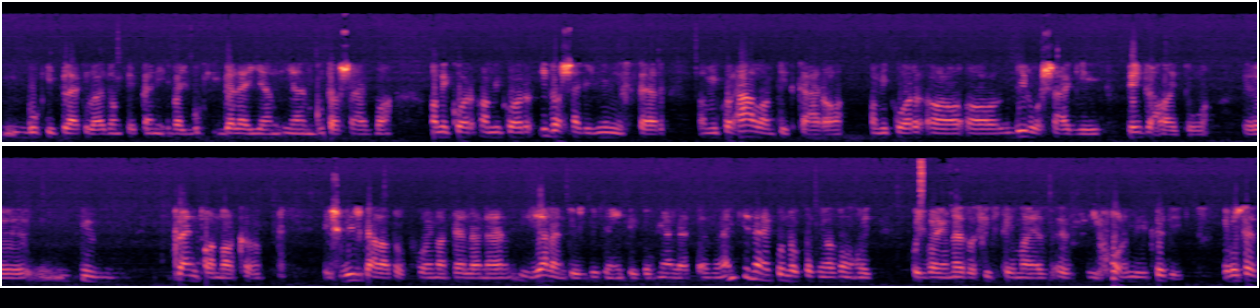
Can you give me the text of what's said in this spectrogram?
bukik le tulajdonképpen, vagy bukik bele ilyen, ilyen butaságba, amikor, amikor igazságügyi miniszter, amikor államtitkára, amikor a, a bírósági végrehajtó fent vannak és vizsgálatok folynak ellene jelentős bizonyítékok mellett. Ez nem kéne gondolkozni azon, hogy, hogy vajon ez a szisztéma ez, ez jól működik. És most ez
